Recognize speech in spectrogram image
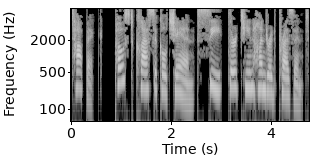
Topic. Post-classical Chan c. 1300 present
